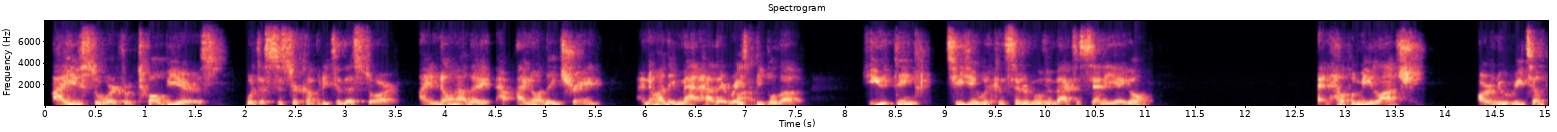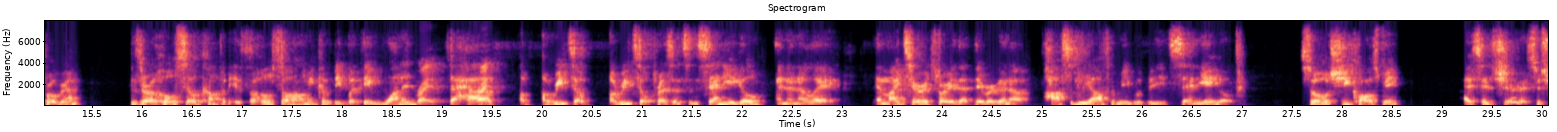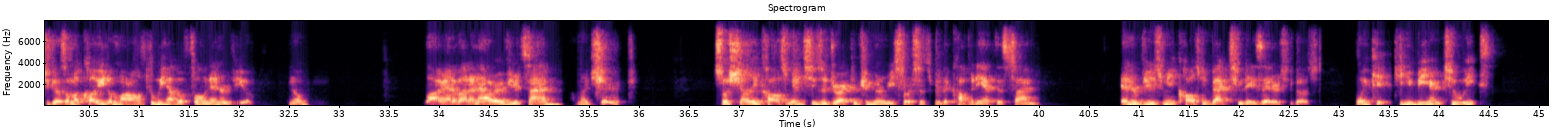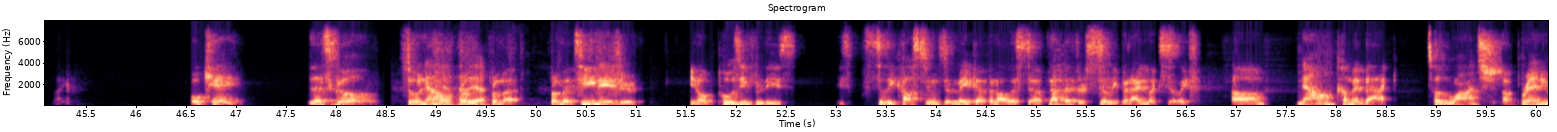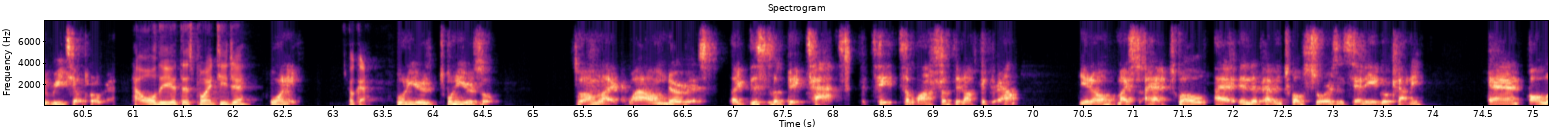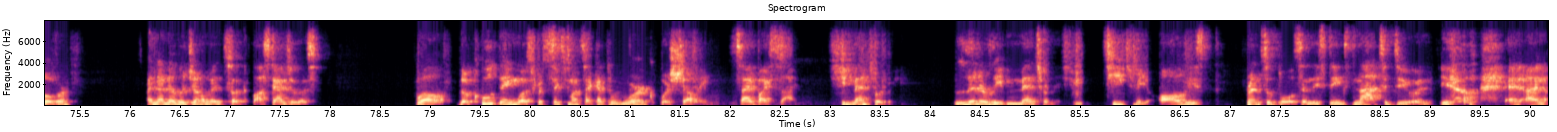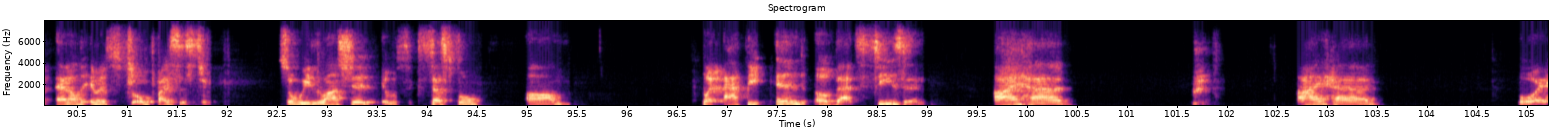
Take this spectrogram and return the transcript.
I used to work for 12 years with a sister company to this store. I know how they I know how they train. I know how they met, how they raise wow. people up. Do you think TJ would consider moving back to San Diego and helping me launch our new retail program? Because they're a wholesale company. It's a wholesale Halloween company, but they wanted right. to have right. a, a retail a retail presence in San Diego and in LA. And my territory that they were going to possibly offer me would be San Diego. So she calls me. I said, sure. So she goes, I'm going to call you tomorrow. Can we have a phone interview? You know, well, I got about an hour of your time. I'm like, sure. So Shelly calls me. She's a director of human resources for the company at this time. Interviews me, calls me back two days later. She goes, when can, can you be here in two weeks? I'm like, okay, let's go. So now Yeah, from, yeah. from a from a teenager, you know, posing for these these silly costumes and makeup and all this stuff. Not that they're silly, but I look silly. Um, now I'm coming back to launch a brand new retail program. How old are you at this point, TJ? 20, Okay. 20 years, 20 years old. So I'm like, wow, I'm nervous. Like this is a big task to take to launch something off the ground. You know, my I had 12. I ended up having 12 stores in San Diego County, and all over. And another gentleman took Los Angeles. Well, the cool thing was for six months I got to work with Shelly side by side. She mentored me, literally mentored me. She would teach me all these principles and these things not to do, and you know, and and, and all the, it was so priceless to me. So we launched it. It was successful. Um, but at the end of that season, I had, I had, boy,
